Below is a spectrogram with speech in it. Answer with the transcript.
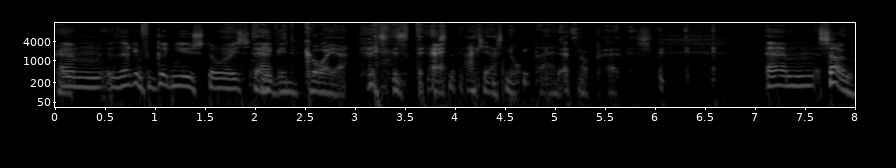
really. um, looking for good news stories. David Goya. That's dad. actually, that's not bad. That's not bad, actually. Um, so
